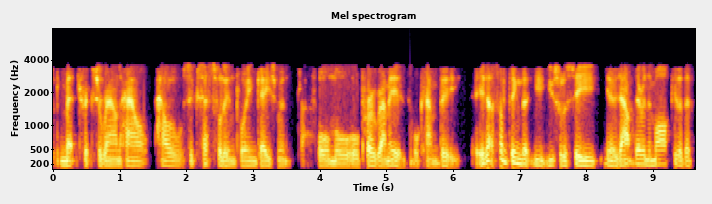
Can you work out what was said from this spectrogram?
sort of metrics around how how successful employee engagement platform or, or program is or can be. Is that something that you, you sort of see you know is out there in the market? Are there,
